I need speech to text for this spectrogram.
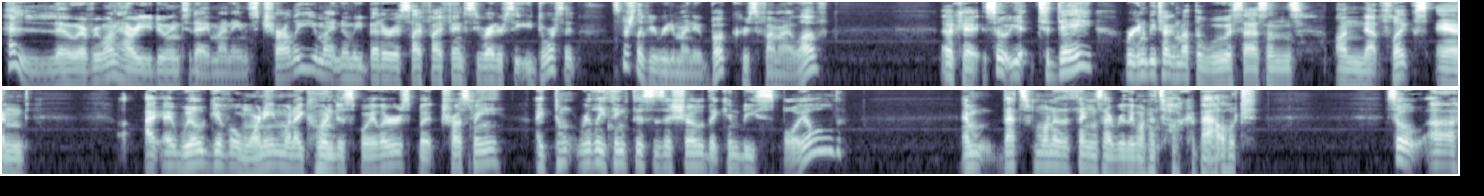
Hello, everyone. How are you doing today? My name's Charlie. You might know me better as sci fi fantasy writer C.E. Dorset, especially if you're reading my new book, Crucify My Love. Okay, so yeah, today we're going to be talking about the Wu Assassins on Netflix, and I, I will give a warning when I go into spoilers, but trust me, I don't really think this is a show that can be spoiled. And that's one of the things I really want to talk about. So, uh,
